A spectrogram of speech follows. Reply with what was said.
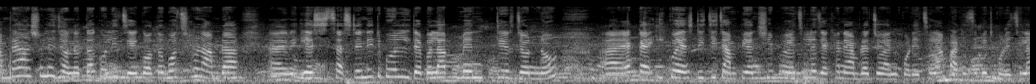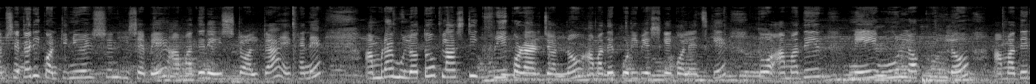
আমরা আসলে জনতা কলেজে গত বছর আমরা সাস্টেনেবল ডেভেলপমেন্টের জন্য একটা ইকো এসডিজি চ্যাম্পিয়নশিপ হয়েছিল যেখানে আমরা জয়েন করেছিলাম পার্টিসিপেট করেছিলাম। সেটারই কন্টিনিউয়েশন হিসেবে আমাদের এই স্টলটা এখানে আমরা মূলত প্লাস্টিক ফ্রি করার জন্য আমাদের পরিবেশকে, কলেজকে, তো আমাদের মেয়ে, মূল লক্ষ্য হলো আমাদের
